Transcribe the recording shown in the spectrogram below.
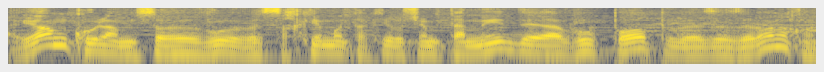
היום כולם סובבו ומשחקים אותה כאילו שהם תמיד אהבו פופ וזה, זה לא נכון.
